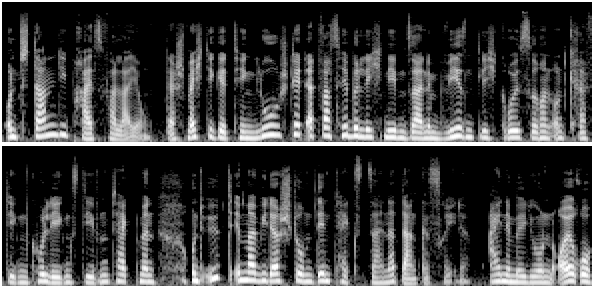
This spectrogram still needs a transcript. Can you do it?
Und dann die Preisverleihung. Der schmächtige Ting Lu steht etwas hibbelig neben seinem wesentlich größeren und kräftigen Kollegen Stephen Tackman und übt immer wieder stumm den Text seiner Dankesrede. Eine Million Euro.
